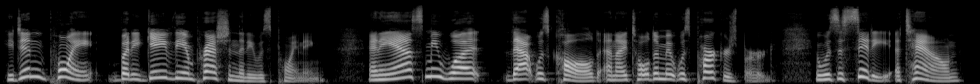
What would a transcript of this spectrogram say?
He didn't point, but he gave the impression that he was pointing. And he asked me what that was called, and I told him it was Parkersburg. It was a city, a town,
